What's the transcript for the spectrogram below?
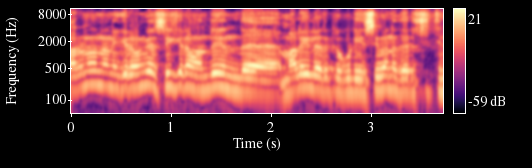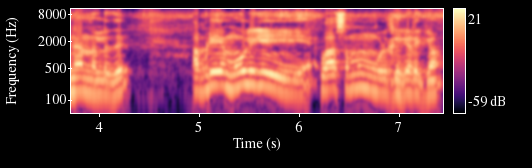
வரணும்னு நினைக்கிறவங்க சீக்கிரம் வந்து இந்த மலையில் இருக்கக்கூடிய சிவனை தரிசிச்சுன்னா நல்லது. அப்படியே மூலிகை வாசமும் உங்களுக்கு கிடைக்கும்.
